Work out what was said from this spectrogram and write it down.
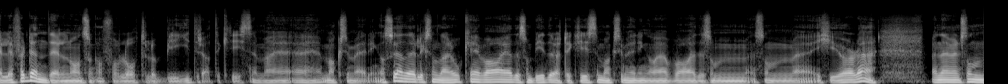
eller for den del noen som kan få lov til å bidra til krisemaksimering. Og så er det liksom der, ok, hva er det som bidrar til krisemaksimering, og hva er det som, som eh, ikke gjør det? Men det er vel sånn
